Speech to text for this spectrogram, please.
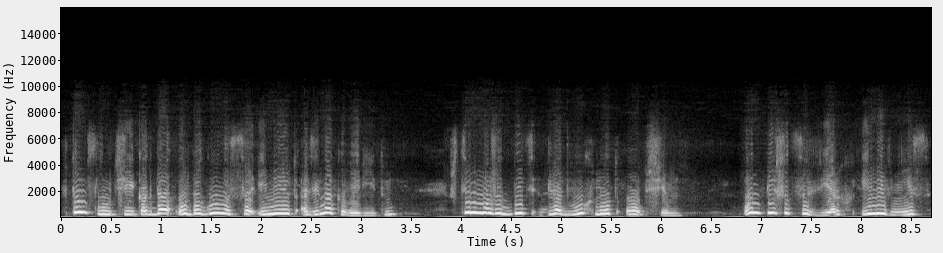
В том случае, когда оба голоса имеют одинаковый ритм, штиль может быть для двух нот общим. Он пишется вверх или вниз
